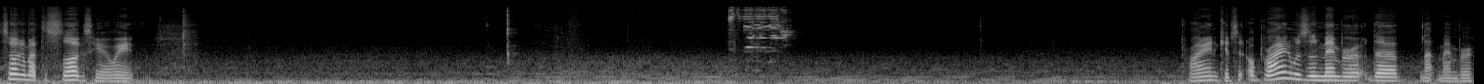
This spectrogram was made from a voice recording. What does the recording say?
You're talking about the slugs here, wait. Brian Gibson. Oh, Brian was the member, the, not member,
